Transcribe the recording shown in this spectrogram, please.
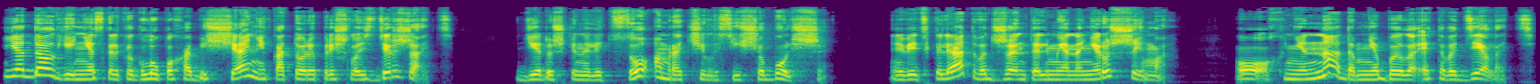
Я дал ей несколько глупых обещаний, которые пришлось сдержать. Дедушкино лицо омрачилось еще больше. Ведь клятва джентльмена нерушима. Ох, не надо мне было этого делать.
